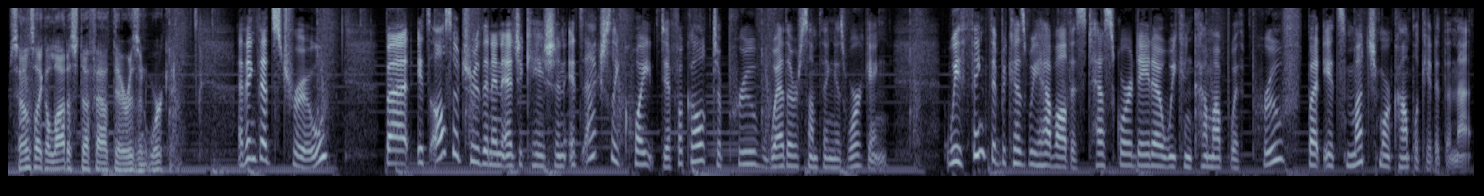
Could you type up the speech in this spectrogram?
sounds like a lot of stuff out there isn't working. I think that's true. But it's also true that in education, it's actually quite difficult to prove whether something is working. We think that because we have all this test score data, we can come up with proof, but it's much more complicated than that.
